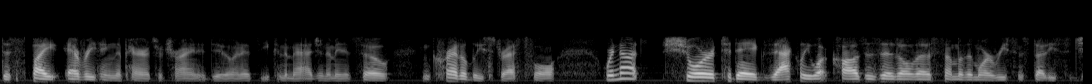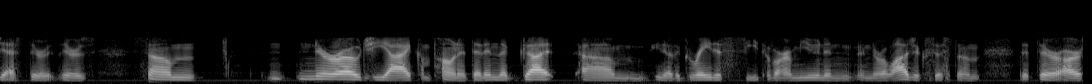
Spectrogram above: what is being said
despite everything the parents are trying to do. And it's, you can imagine, I mean, it's so incredibly stressful. We're not sure today exactly what causes it, although some of the more recent studies suggest there there's some neuro GI component that in the gut, um, you know, the greatest seat of our immune and, and neurologic system, that there are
